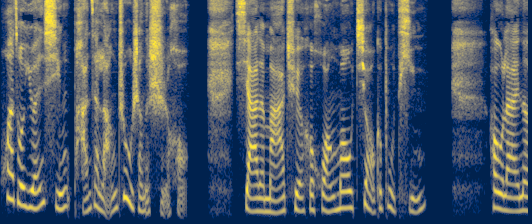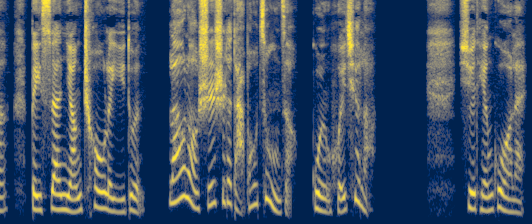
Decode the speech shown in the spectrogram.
化作圆形盘在廊柱上的时候。吓得麻雀和黄猫叫个不停，后来呢，被三娘抽了一顿，老老实实的打包粽子滚回去了。薛田过来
